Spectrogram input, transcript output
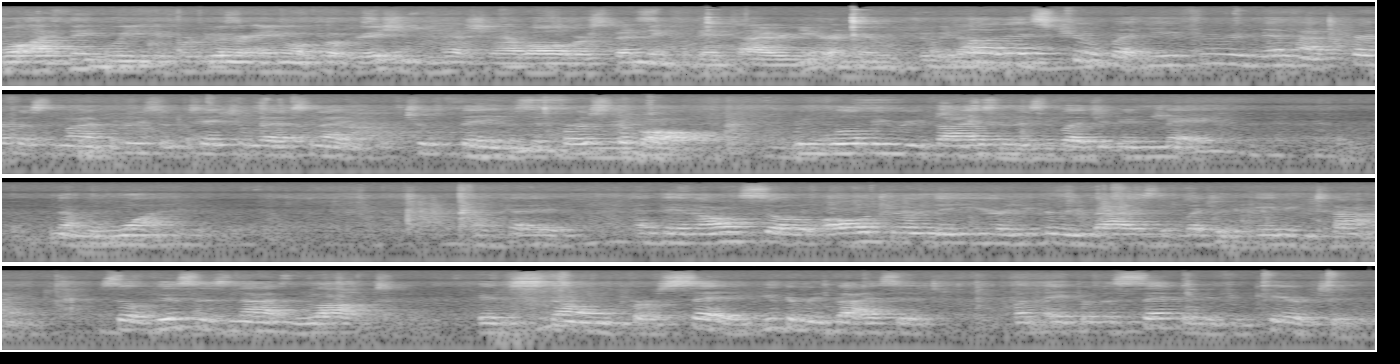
Well, I think we, if we're doing our annual appropriations, we should have all of our spending for the entire year in here, should we Well, not? that's true, but if you remember, I prefaced my presentation last night with two things. First of all, we will be revising this budget in May, number one. Okay? And then also, all during the year, you can revise the budget at any time. So this is not locked in stone per se. You can revise it on April the 2nd if you care to.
